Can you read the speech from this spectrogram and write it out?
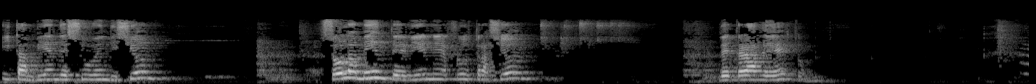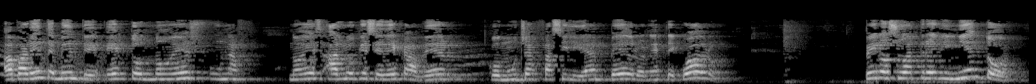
y también de su bendición. Solamente viene frustración detrás de esto. Aparentemente esto no es una no es algo que se deja ver con mucha facilidad en Pedro en este cuadro. Pero su atrevimiento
